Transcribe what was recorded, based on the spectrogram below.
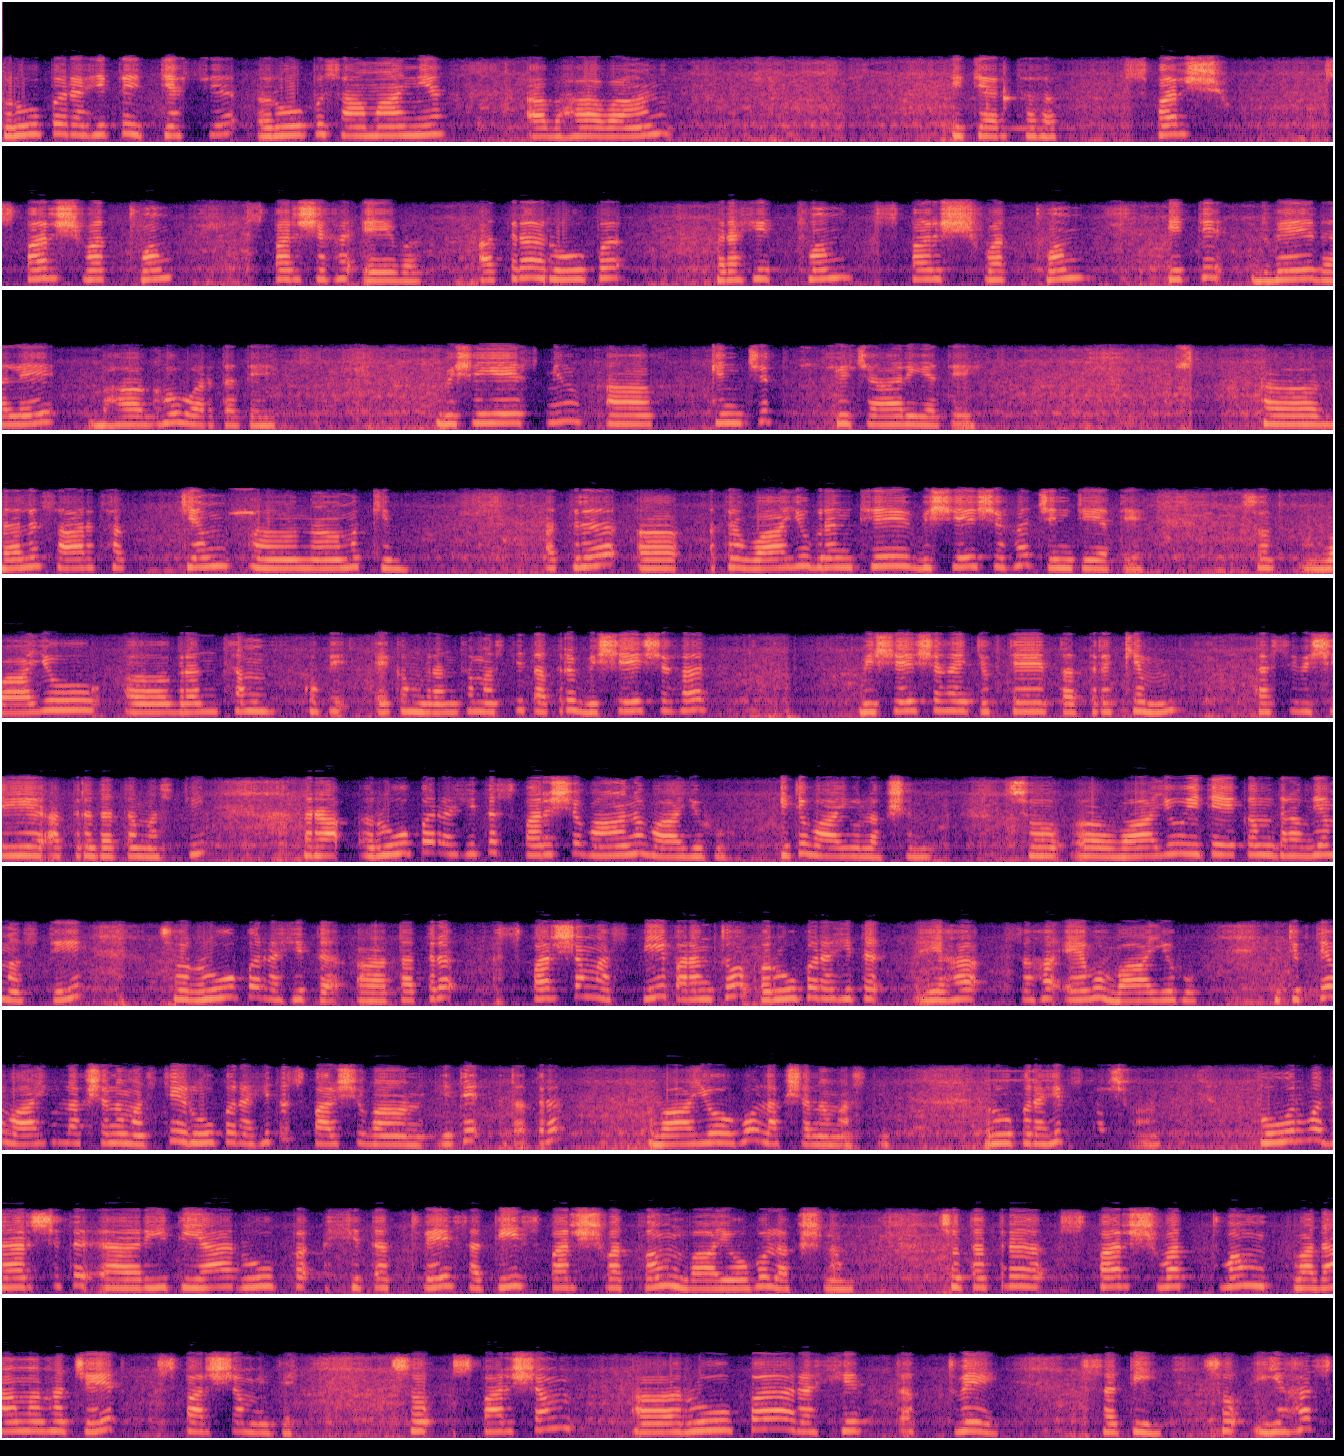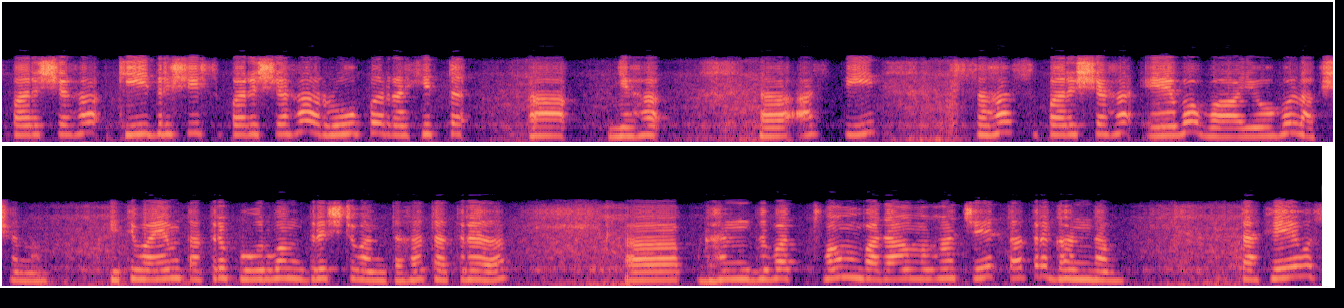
रूपरहित इत्यस्य रूपसामान्य अभावान् इत्यर्थः स्पर्श, स्पर्शवत्वं, स्पर्शः एव। अत्र रूपरहित्वं, स्पर्शवत्वम् इति द्वे दले भागो वर्तते। विषयेऽस्मिन् किञ्चित् विचार्यते। दलसार्थक्यं नाम किम्? अत्र अत्र वायुग्रन्थे विशेषः चिन्त्यते। सो वायु ग्रन्थं कोऽपि एकं ग्रन्थम् अस्ति, तत्र विशेषः विशेषः इत्युक्ते तत्र किं? तस्य विषये अत्र दत्तमस्ति रूपरहितस्पर्शवान् वायुः इति वायुलक्षणं सो वायु इति एकं द्रव्यम् अस्ति सो, रूपरहित तत्र स्पर्शम् अस्ति परन्तु रूपरहित, यः, सः एव वायुः। इत्युक्ते वायुलक्षणम् अस्ति रूपरहितस्पर्शवान् इति तत्र वायोः लक्षणम् अस्ति रूपरहितस्पर्शवान् पूर्वदर्शित रीत्या रूपहितत्वे सति स्पर्शवत्वं वायोः लक्षणं सो तत्र स्पर्शवत्वं वदामः चेत् स्पर्शम् इति। सो स्पर्शं रूपरहितत्वे सति। सो यः स्पर्शः, कीदृशी स्पर्शः, रूपरहित यः अस्ति सः स्पर्शः एव वायोः लक्षणम् इति वयं तत्र पूर्वं दृष्टवन्तः। तत्र गन्धवत्वं वदामः चेत् तत्र गन्धं तथैव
